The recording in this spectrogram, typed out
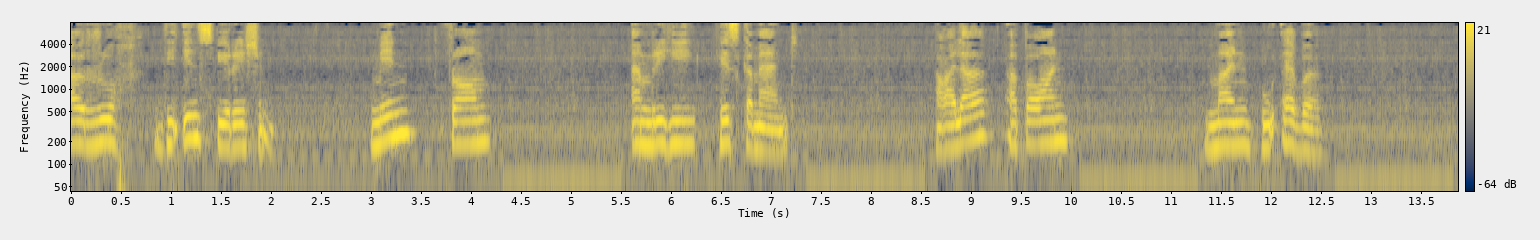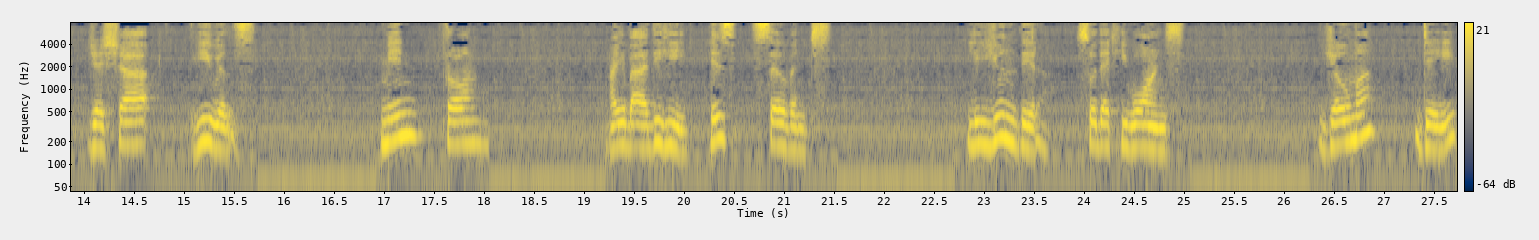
Ar-Ruh, the inspiration. Min, from. Amrihi, his command. Ala, upon. Man, whoever. Yasha, he wills. Min, from. Ibadihi, his servants. Liyundira, so that he warns. Yawma, day.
